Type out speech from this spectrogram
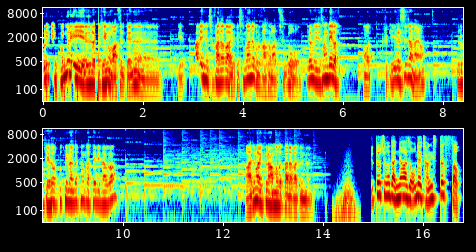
우리 팀 동물이 예를 들어 갱을 왔을 때는 이렇게 빠져 있는 척 하다가 이렇게 순간적으로 가서 맞추고 이러면 이제 상대가 어 그렇게 일을 쓰잖아요. 이렇게 해서 붙으면 평타 때리다가 마지막에 그걸 한번 더 따라가주는 유튜브 친구들 안녕하세요. 오늘 장인 특석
